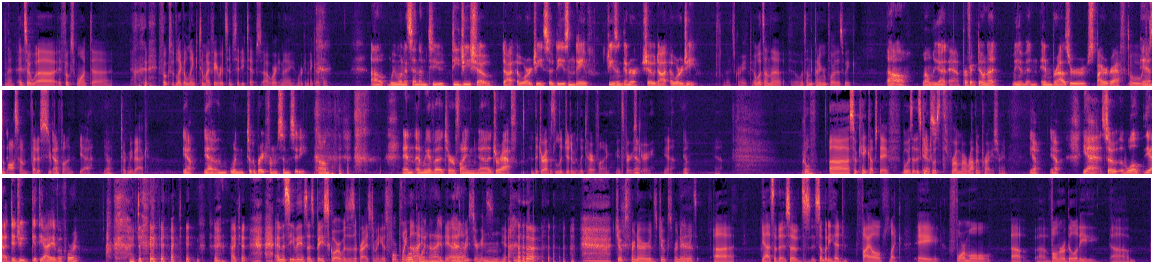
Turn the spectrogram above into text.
And, and so, uh, if folks want, uh, if folks would like a link to my favorite SimCity tips, uh, where can they where can they go to? Uh, we want to send them to dgshow.org. So D's and Dave, G's and Gunnar, show.org. That's great. What's on the What's on the cutting room floor this week? Oh, well, we got a perfect donut. We have an in browser spirograph. Oh, which is awesome. That is super Yeah. fun. Yeah, yeah, Yeah. took me back. Yeah, yeah. When took a break from SimCity. Um, and and we have a terrifying uh, giraffe. The giraffe is legitimately terrifying. It's very Yeah. scary. Yeah, Yeah. yeah. Cool. Uh, so K cups, Dave. What was it? This came to us from uh, Robin Price, right? Yep. Yep. Yeah. So, well, yeah. Did you get the IAVA for it? I did. I did. I did. And the CVSS base score was a surprise to me. It was 4.9. 4.9, Yeah, that's pretty serious. Yeah. jokes for nerds, jokes for nerds. Uh, yeah, so the, so somebody had filed like a formal uh, uh, vulnerability, uh,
